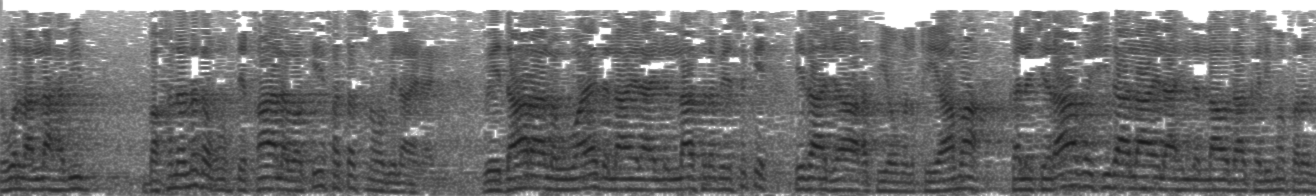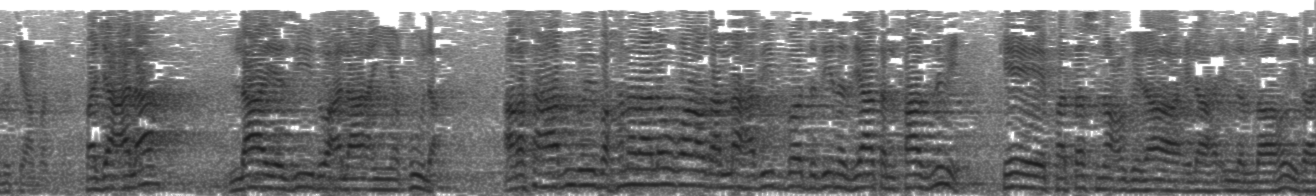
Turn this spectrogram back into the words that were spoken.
نو ورته الله حبيب بخنه نه د غفت قال وکيف تسنو بلا اله الا وی دارا لوایا د لا اله الا الله سره به سکه اذا جاءت يوم القيامه کل چراب شدا لا اله الا الله دا کلمه فرض قیامت فجعل لا يزيد على ان يقول اغه صحابي وي بخنه را لو غواړ او د الله حبيب د دین زیات الفاظ نوي کې فتصنع بلا اله الا الله اذا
